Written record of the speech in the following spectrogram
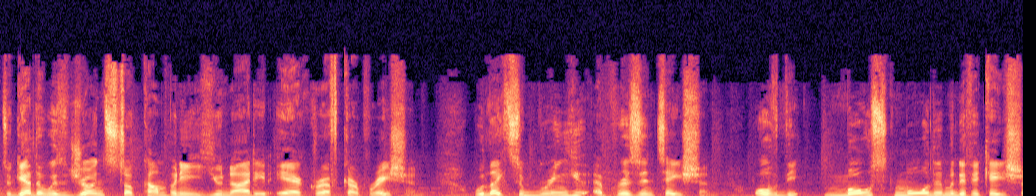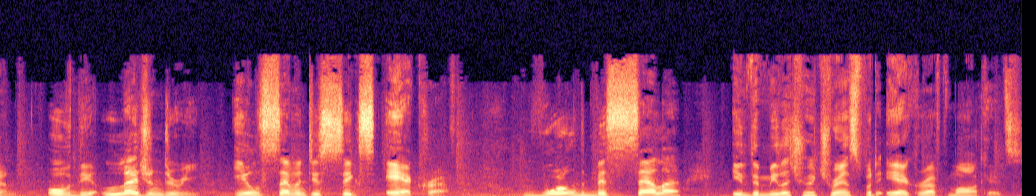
together with joint stock company United Aircraft Corporation, would like to bring you a presentation of the most modern modification of the legendary Il-76 aircraft, world bestseller in the military transport aircraft market.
